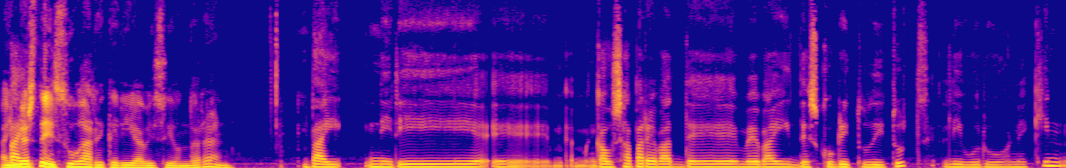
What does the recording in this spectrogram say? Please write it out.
Hainbeste bai. izugarrikeria bizi ondoren. Bai, niri e, gauza pare bat de, be bai deskubritu ditut liburu honekin,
